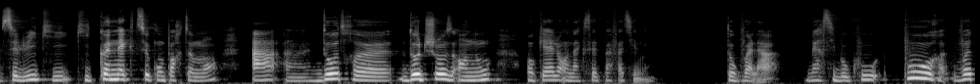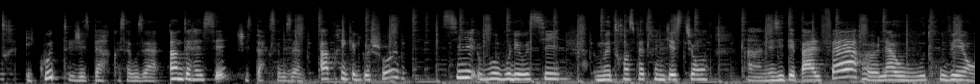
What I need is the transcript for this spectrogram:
celui qui, connecte ce comportement à d'autres d'autres choses en nous auxquelles on n'accède pas facilement. Donc voilà, Merci beaucoup pour votre écoute. J'espère que ça vous a intéressé. J'espère que ça vous a appris quelque chose. Si vous voulez aussi me transmettre une question, euh, n'hésitez pas à le faire. Euh, là où vous vous trouvez en,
